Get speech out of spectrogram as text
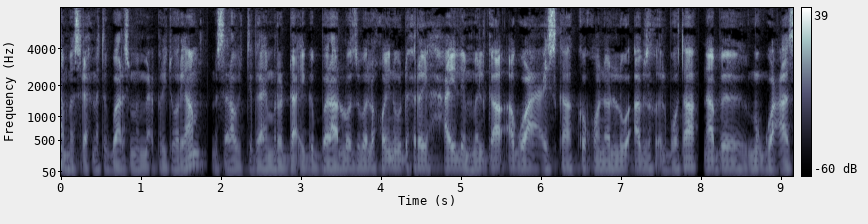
ኣብ መስርሕ ምትግባር ስምምዕ ፕሪቶርያ ምስ ሰራዊት ትግራይ ምርድዳእ ይግበር ኣሎ ዝበለ ኮይኑ፣ ድሕሪ ሓይሊ ምልቃቕ ኣጓዓዒዝካ ክኾነሉ ኣብ ዝኽእል ቦታ ናብ ምጉዓዝ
